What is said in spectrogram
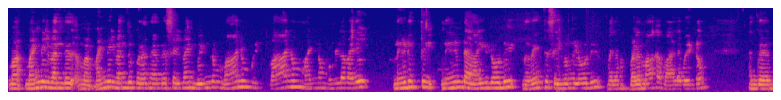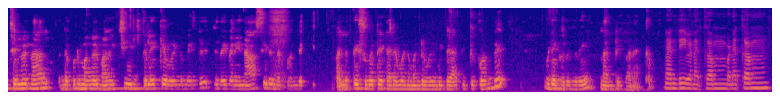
மண்ணில் வந்து மண்ணில் வந்து பிறந்த அந்த செல்வன் விண்ணும் வானும் வி- வானும் மண்ணும் உள்ளவரை நீடித்து நீண்ட ஆயுளோடு நிறைந்த செல்வங்களோடு வளம் வளமாக வாழ வேண்டும். அந்த செல்வனால் அந்த குடும்பங்கள் மகிழ்ச்சியில் திளைக்க வேண்டும் என்று இறைவனின் ஆசிரியர் அந்த குழந்தைக்கு பள்ளத்தை சுகத்தை தர வேண்டும் என்று விரும்பி பிரார்த்தித்துக் கொண்டு விடைபெறுகிறேன். நன்றி வணக்கம். நன்றி வணக்கம் வணக்கம்.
